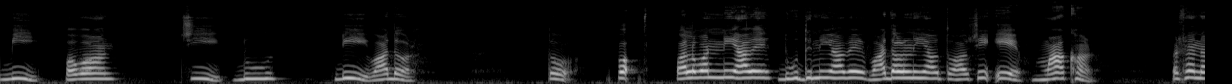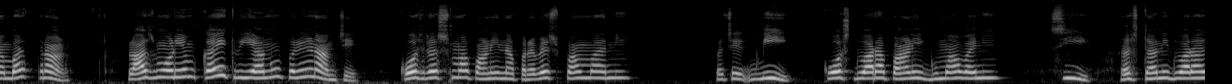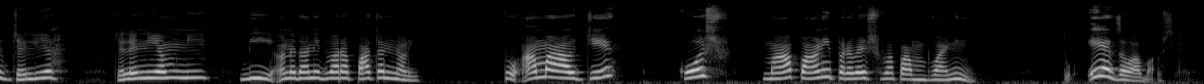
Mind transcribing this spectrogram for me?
બી પવન સી દૂધ ડી વાદળ. તો પ પલવન નહીં આવે, દૂધ નહીં આવે, વાદળ નહીં આવે તો આવશે એ માખણ. પ્રશ્ન નંબર ત્રણ. પ્લાઝ્મોડિયમ કઈ ક્રિયાનું પરિણામ છે? કોષ રસમાં પાણીના પ્રવેશ પામવાની, પછી બી, કોષ દ્વારા પાણી ગુમાવવાની, સી, રસધાની દ્વારા જલીય, જલેનિયમની, ડી, અન્નધાની દ્વારા પાચન નળી. તો આમાં આવશે કોષમાં પાણી પ્રવેશવા પામવાની. તો એ જવાબ આવશે.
